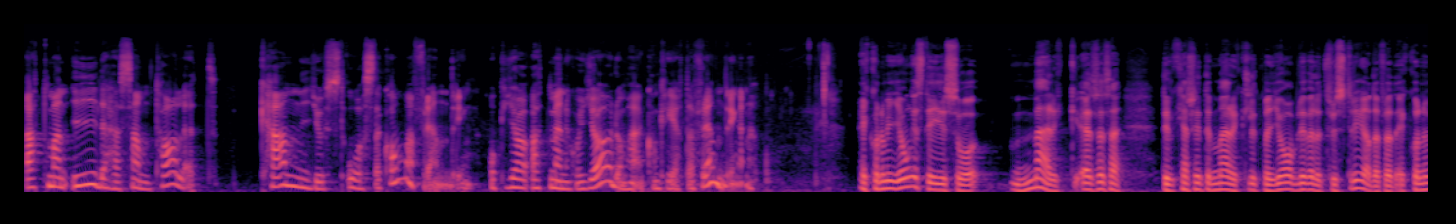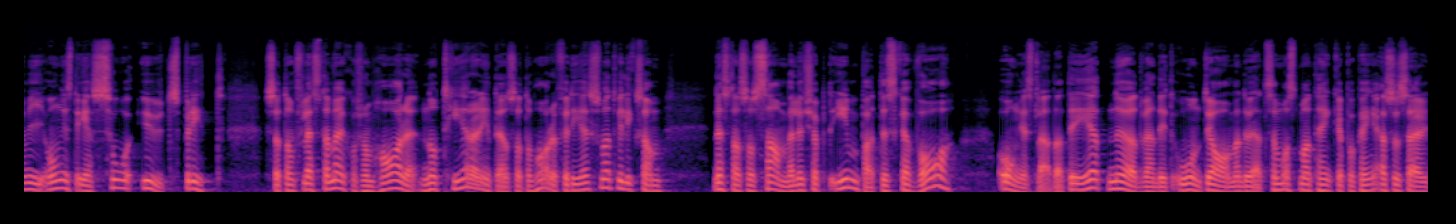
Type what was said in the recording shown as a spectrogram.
att man i det här samtalet kan just åstadkomma förändring och gör, att människor gör de här konkreta förändringarna. Ekonomiångest är ju så märk... Alltså så här, det är kanske inte märkligt, men jag blir väldigt frustrerad för att ekonomiångest är så utspritt så att de flesta människor som har det noterar inte ens att de har det. För det är som att vi liksom nästan som samhälle köpt in på att det ska vara ångestladdat. Det är ett nödvändigt ont, ja men du vet, så måste man tänka på pengar. Alltså så här,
